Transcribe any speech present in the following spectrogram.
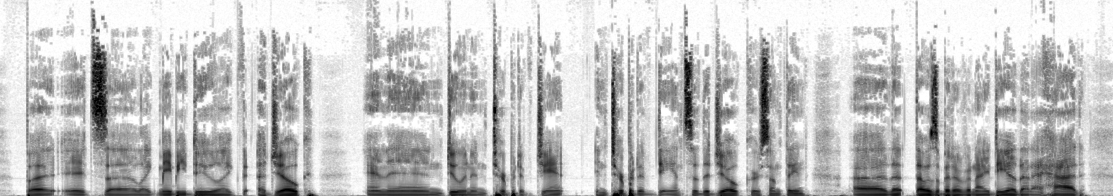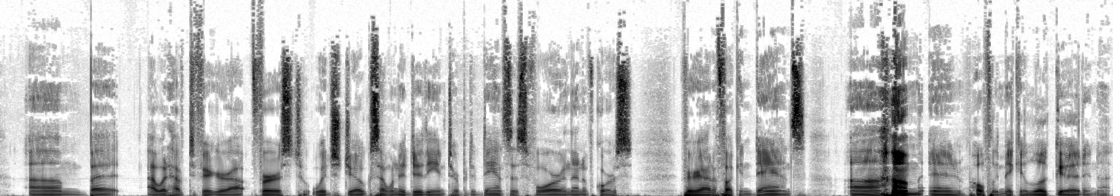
but it's uh, like maybe do like a joke and then do an interpretive jan- interpretive dance of the joke or something. Uh, that that was a bit of an idea that I had, um, but I would have to figure out first which jokes I want to do the interpretive dances for, and then of course figure out a fucking dance, um, and hopefully make it look good and not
